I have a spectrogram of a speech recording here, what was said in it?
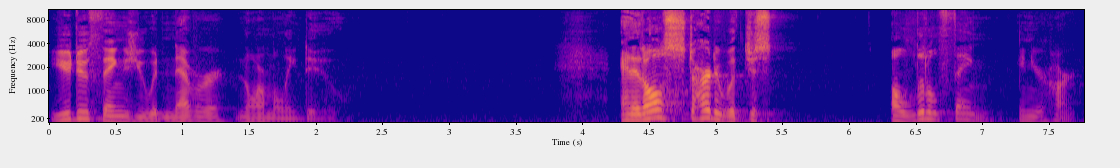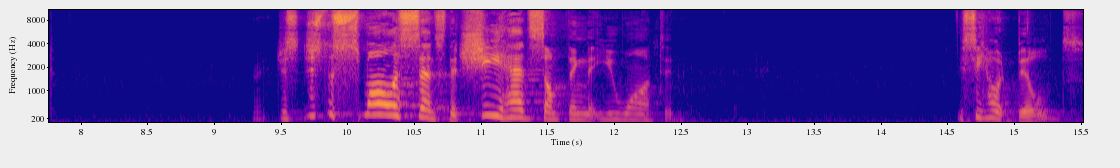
You do things you would never normally do. And it all started with just a little thing in your heart. Right? Just, just the smallest sense that she had something that you wanted. You see how it builds?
